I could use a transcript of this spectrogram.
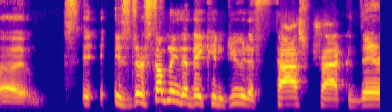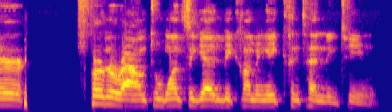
uh, is there something that they can do to fast track their turnaround to once again becoming a contending team?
